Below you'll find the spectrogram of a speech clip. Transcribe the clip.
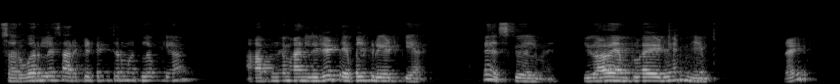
सर्वरलेस आर्किटेक्चर मतलब क्या? आपने मान लीजिए टेबल क्रिएट किया है एसक्यूएल में। You have employee ID and name right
